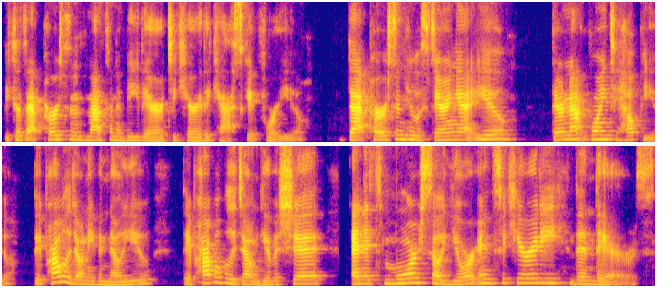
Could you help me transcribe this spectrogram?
because that person's not going to be there to carry the casket for you. That person who is staring at you, they're not going to help you. They probably don't even know you. They probably don't give a shit. And it's more so your insecurity than theirs.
